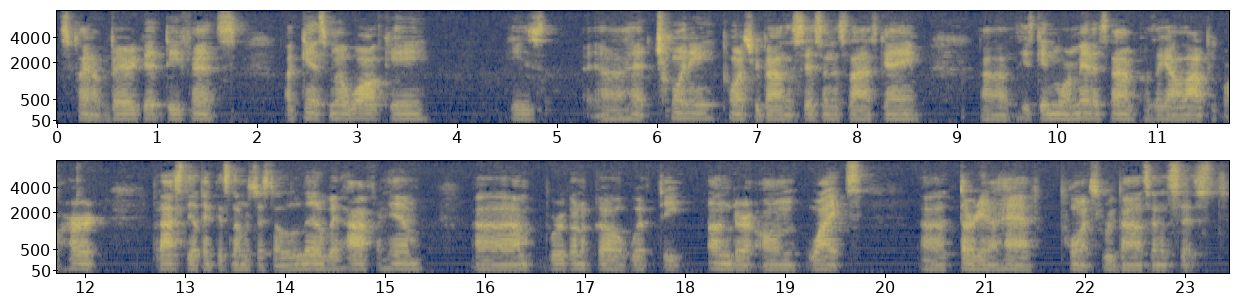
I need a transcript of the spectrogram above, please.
He's playing a very good defense against Milwaukee. He's uh, had 20 points, rebounds, assists in his last game. Uh, he's getting more minutes now because they got a lot of people hurt. But I still think this number's just a little bit high for him. Uh, we're going to go with the under on White's uh, 30 and a half points, rebounds, and assists.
